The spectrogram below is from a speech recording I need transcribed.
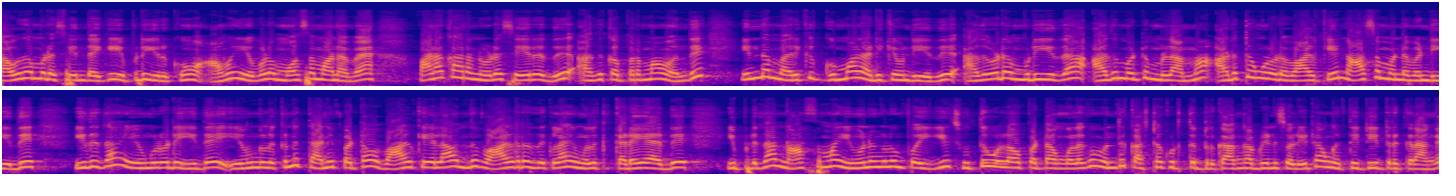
கௌதமோட சேர்ந்தாக்கி எப்படி இருக்கும்? அவன் எவ்வளோ மோசமானவன்? பணக்காரனோட சேருது அதுக்கப்புறமா வந்து இந்த மாதிரிக்கு கும்மால் அடிக்க வேண்டியது. அதோட முடியுதா? அது மட்டும் இல்லாமல் அடுத்தவங்களோட வாழ்க்கையை நாசம் பண்ண வேண்டியது. இதுதான் இவங்களோட இது. இவங்களுக்குன்னு தனிப்பட்ட வாழ்க்கையெல்லாம் வந்து வாழ்கிறதுக்கெலாம் இவங்களுக்கு கிடையாது. இப்படி தான் நாசமாக இவனுங்களும் போய் சுத்து உள்ளப்பட்டவங்களுக்கும் வந்து கஷ்டம் கொடுத்துட்ருக்காங்க அப்படின்னு சொல்லிட்டு அவங்க திட்டிட்டு இருக்கிறாங்க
